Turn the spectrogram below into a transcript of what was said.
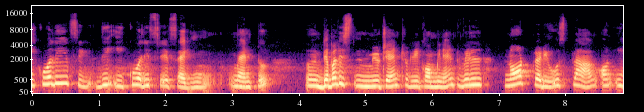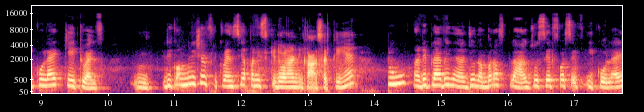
equally the equally fragment double mutant recombinant will not produce plaque on E coli के ट्वेल्व रिकॉम्बिनेशन फ्रिक्वेंसी अपन इसके दौरान निकाल सकते हैं। टू मल्टीप्लाई बाई जो नंबर ऑफ़ प्लाग जो सिर्फ़ और सिर्फ़ इकोलाई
